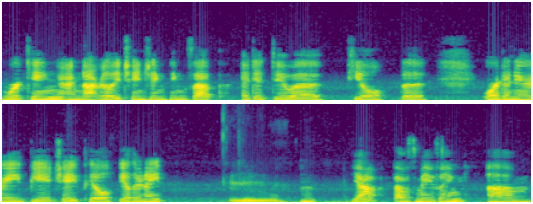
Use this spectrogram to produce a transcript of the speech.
working. I'm not really changing things up. I did do a peel, the ordinary BHA peel the other night. Ooh. Yeah, that was amazing. Um,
